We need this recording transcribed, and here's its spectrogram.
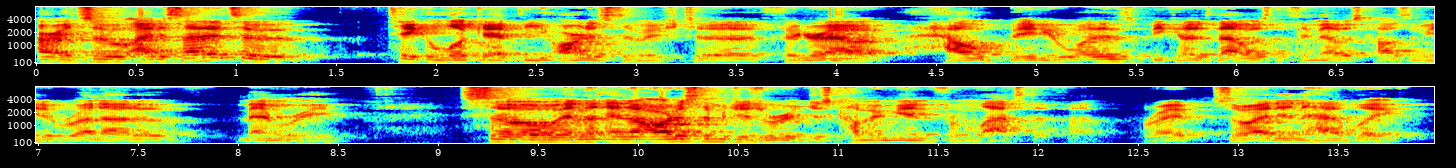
all right. So I decided to take a look at the artist image to figure out how big it was because that was the thing that was causing me to run out of memory. So, and the, and the artist images were just coming in from Last.fm, right? So I didn't have like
